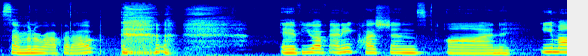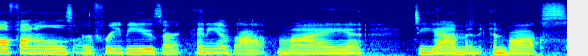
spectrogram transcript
So I'm going to wrap it up. if you have any questions on email funnels or freebies or any of that, my DM and inbox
